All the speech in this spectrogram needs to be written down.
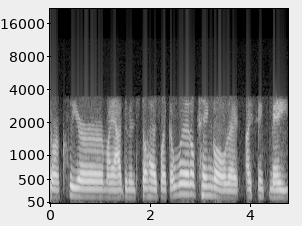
are clear. My abdomen still has like a little tingle that I think may.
